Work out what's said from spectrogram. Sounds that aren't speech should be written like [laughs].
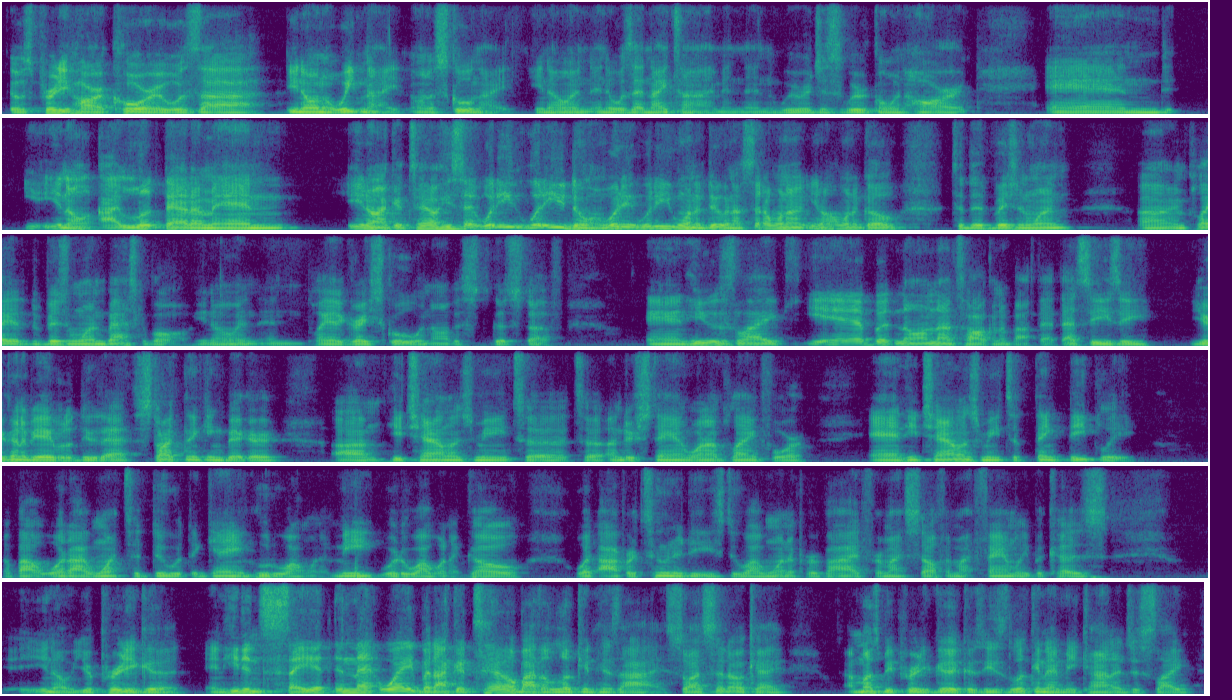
It was pretty hardcore. It was, uh, you know, on a weeknight, on a school night, you know, and, and it was at nighttime, and and we were just we were going hard, and you know, I looked at him and you know, I could tell. He said, "What are you What are you doing? What do you, What do you want to do?" And I said, "I want to, you know, I want to go to Division One uh, and play at Division One basketball, you know, and and play at a great school and all this good stuff. And he was like, "Yeah, but no, I'm not talking about that. That's easy. You're going to be able to do that. Start thinking bigger." Um, he challenged me to to understand what I'm playing for, and he challenged me to think deeply about what I want to do with the game. Who do I want to meet? Where do I want to go? What opportunities do I want to provide for myself and my family? Because you know, you're pretty good. And he didn't say it in that way, but I could tell by the look in his eyes. So I said, okay, I must be pretty good because he's looking at me kind of just like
